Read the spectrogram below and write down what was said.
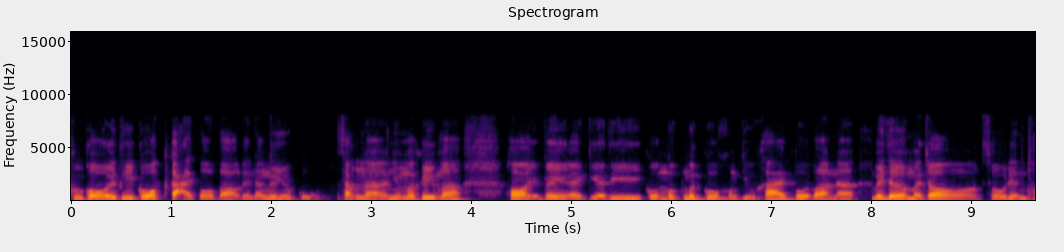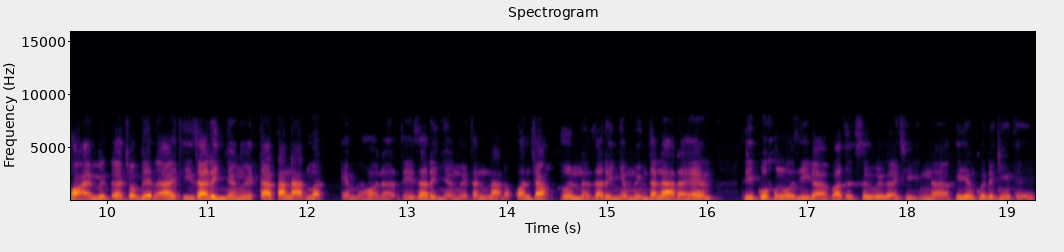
cô, cô ấy thì cô cãi cô bảo đấy là người yêu cũ. Xong là nhưng mà khi mà hỏi về cái kia thì cô mực mực cô không chịu khai. Cô ấy bảo là bây giờ mà cho số điện thoại mới cả cho biết ai thì gia đình nhà người ta tan nát mất. Em mới hỏi là thế gia đình nhà người tan nát nó quan trọng hơn là gia đình nhà mình tan nát hả em? Thì cô không nói gì cả. Và thực sự với cả chị là khi em quyết định như thế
